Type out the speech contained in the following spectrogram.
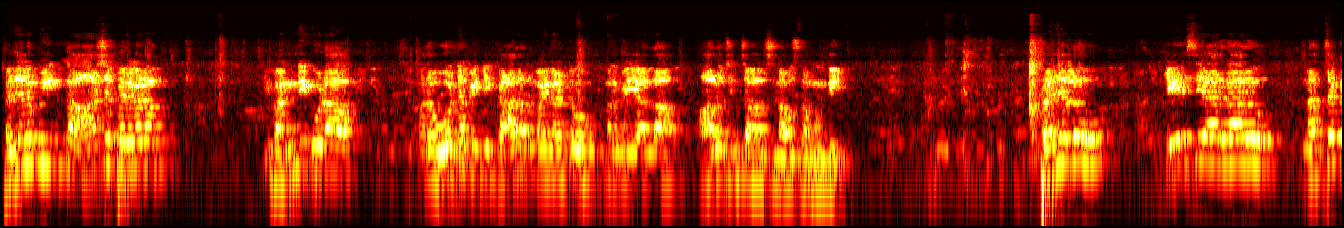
ప్రజలకు ఇంకా ఆశ పెరగడం ఇవన్నీ కూడా మన ఓటమికి కారణమైనట్టు మనం ఇవాళ ఆలోచించవలసిన అవసరం ఉంది. ప్రజలు కేసీఆర్ గారు నచ్చక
